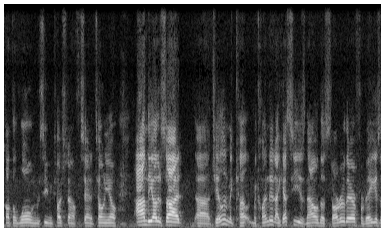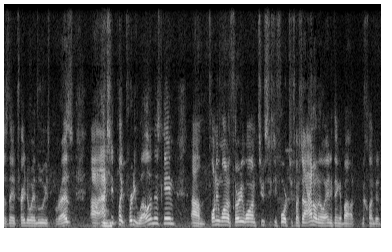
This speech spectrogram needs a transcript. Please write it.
caught the lone receiving touchdown for San Antonio. On the other side, uh, Jalan McClendon, I guess he is now the starter there for Vegas as they trade away Luis Perez. Uh, mm-hmm. Actually played pretty well in this game. Um, 21 of 31, 264, two touchdowns. I don't know anything about McClendon.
